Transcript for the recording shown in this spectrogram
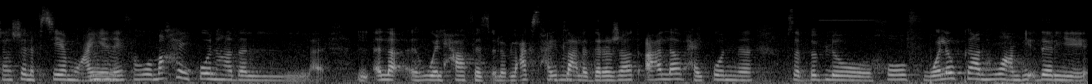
شاشة نفسية معينة فهو ما حيكون هذا القلق هو الحافز له بالعكس حيطلع لدرجات أعلى وحيكون مسبب له خوف. ولو كان هو عم بيقدر ي...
